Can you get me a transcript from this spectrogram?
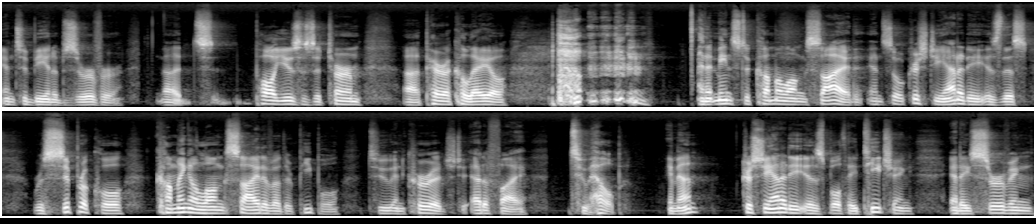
and to be an observer. Uh, Paul uses a term, uh, parakaleo, and it means to come alongside. And so Christianity is this reciprocal coming alongside of other people to encourage, to edify, to help. Amen? Christianity is both a teaching and a serving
